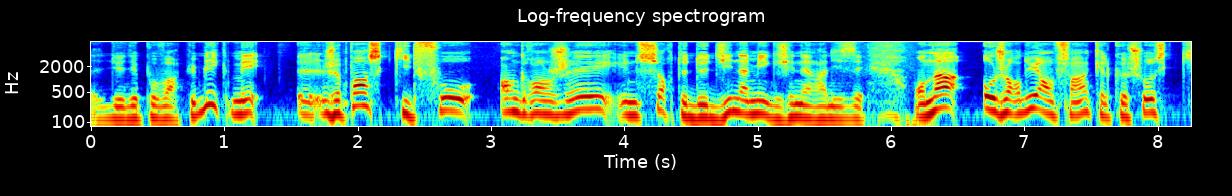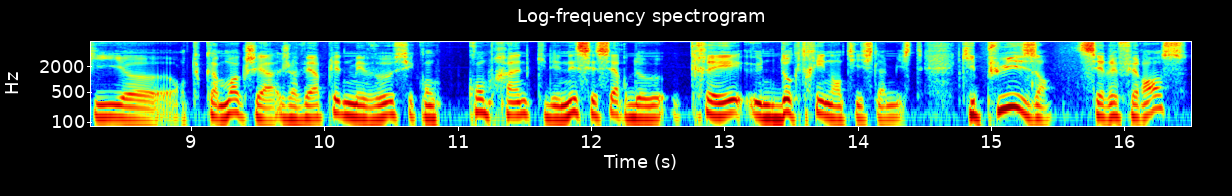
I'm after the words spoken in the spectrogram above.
euh, des pouvoirs publics, mais je pense qu'il faut engranger une sorte de dynamique généralisée. On a aujourd'hui enfin quelque chose qui, euh, en tout cas moi que j'avais appelé de mes voeux, c'est qu'on comprenne qu'il est nécessaire de créer une doctrine anti-islamiste qui puise ses références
